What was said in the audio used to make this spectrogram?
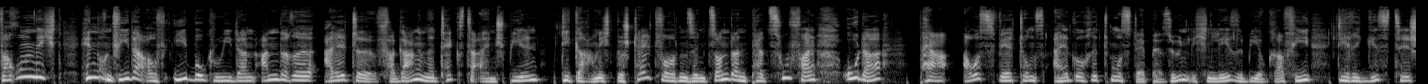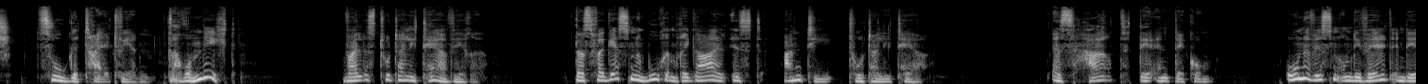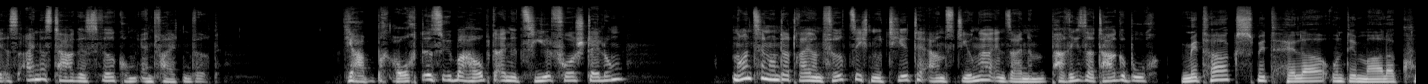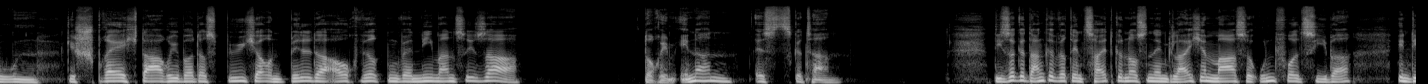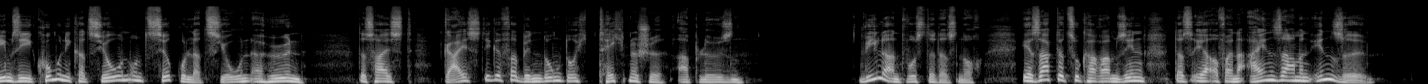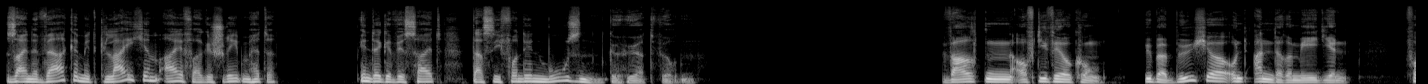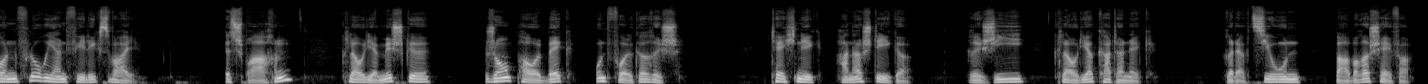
Warum nicht hin und wieder auf E-Book-Readern andere, alte, vergangene Texte einspielen, die gar nicht bestellt worden sind, sondern per Zufall oder per Auswertungsalgorithmus der persönlichen Lesebiografie dirigistisch zugeteilt werden? Warum nicht? Weil es totalitär wäre. Das vergessene Buch im Regal ist antitotalitär. Es harrt der Entdeckung, ohne Wissen um die Welt, in der es eines Tages Wirkung entfalten wird. Ja, braucht es überhaupt eine Zielvorstellung? 1943 notierte Ernst Jünger in seinem Pariser Tagebuch Mittags mit Heller und dem Maler Kuhn Gespräch darüber, dass Bücher und Bilder auch wirken, wenn niemand sie sah. Doch im Innern ist's getan. Dieser Gedanke wird den Zeitgenossen in gleichem Maße unvollziehbar, indem sie Kommunikation und Zirkulation erhöhen, das heißt geistige Verbindung durch technische ablösen. Wieland wusste das noch. Er sagte zu Karamsin, dass er auf einer einsamen Insel seine Werke mit gleichem Eifer geschrieben hätte, in der Gewissheit, dass sie von den Musen gehört würden. Warten auf die Wirkung über Bücher und andere Medien von Florian Felix Wey. Es sprachen Claudia Mischke, Jean-Paul Beck und Volker Risch. Technik Hanna Steger. Regie Claudia Katanek. Redaktion Barbara Schäfer.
